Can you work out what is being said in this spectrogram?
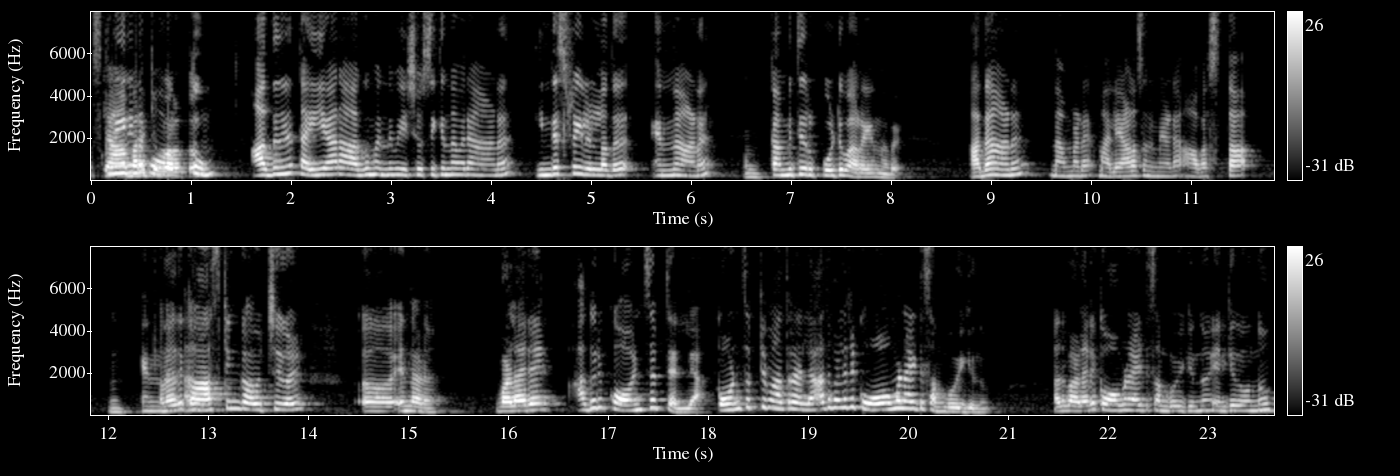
സ്ക്രീനിന് പുറത്തും അതിന് തയ്യാറാകുമെന്ന് വിശ്വസിക്കുന്നവരാണ് ഇൻഡസ്ട്രിയിലുള്ളത് എന്നാണ് കമ്മിറ്റി റിപ്പോർട്ട് പറയുന്നത്. അതാണ് നമ്മുടെ മലയാള സിനിമയുടെ അവസ്ഥ അതായത് കാസ്റ്റിംഗ് കൗച്ചുകൾ എന്താണ്? വളരെ അതൊരു കോൺസെപ്റ്റ് അല്ല. കോൺസെപ്റ്റ് മാത്രമല്ല അത് വളരെ കോമൺ ആയിട്ട് സംഭവിക്കുന്നു. അത് വളരെ കോമൺ ആയിട്ട് സംഭവിക്കുന്നു. എനിക്ക് തോന്നുന്നു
